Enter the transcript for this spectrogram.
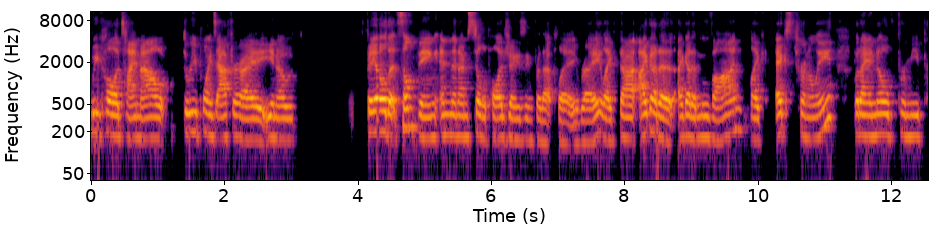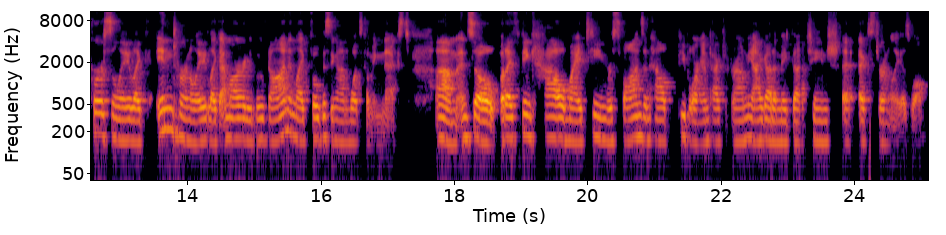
we call a timeout three points after i you know failed at something and then i'm still apologizing for that play right? Like that i gotta i gotta move on like externally but i know for me personally like internally like i'm already moved on and like focusing on what's coming next. Um, and so but i think how my team responds and how people are impacted around me i gotta make that change externally as well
